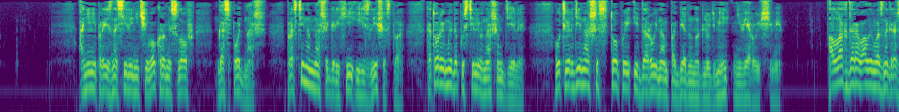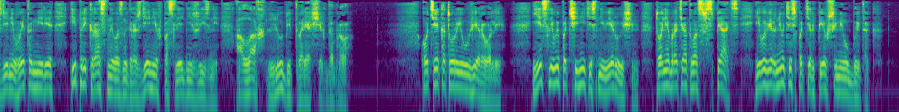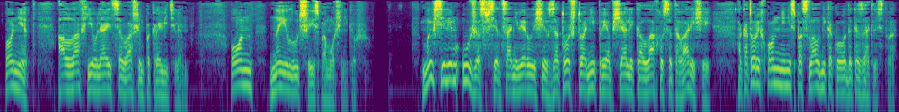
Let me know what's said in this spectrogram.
Они не произносили ничего, кроме слов «Господь наш, прости нам наши грехи и излишества, которые мы допустили в нашем деле, утверди наши стопы и даруй нам победу над людьми неверующими». Аллах даровал им вознаграждение в этом мире и прекрасное вознаграждение в последней жизни. Аллах любит творящих добро. О те, которые уверовали! Если вы подчинитесь неверующим, то они обратят вас вспять, и вы вернетесь потерпевшими убыток. О нет, Аллах является вашим покровителем. Он наилучший из помощников. Мы вселим ужас в сердца неверующих за то, что они приобщали к Аллаху сотоварищей, о которых Он не неспослал никакого доказательства.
